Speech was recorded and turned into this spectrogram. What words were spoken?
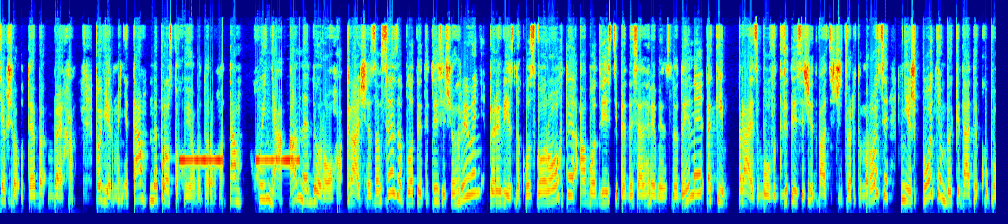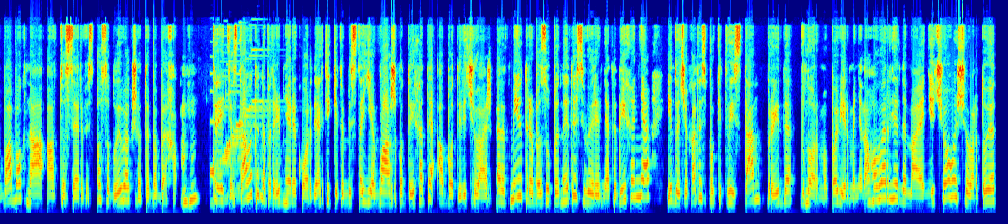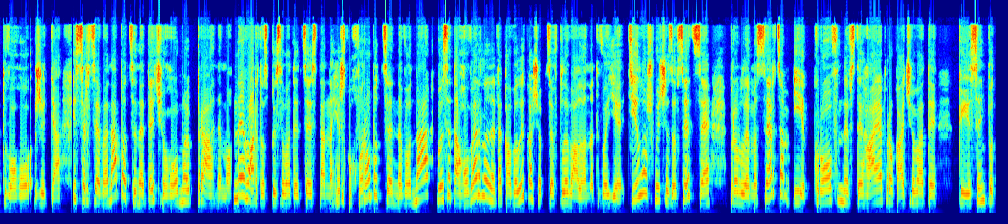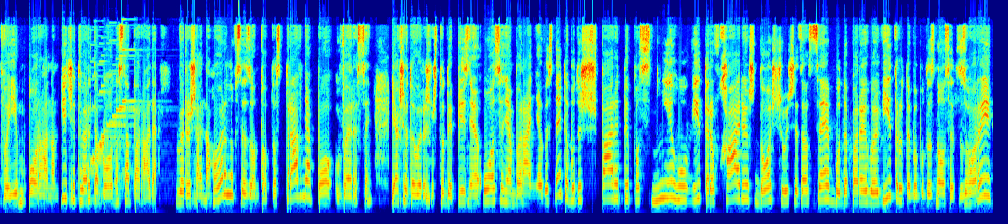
якщо у тебе беха. Повір мені, там не просто хуйова дорога, там хуйня, а не дорога. Краще за все заплатити тисячу гривень перевізнику з ворогти або 250 гривень з людини. Такий прайс був у 2024 році, ніж потім викидати купу бабок на автосервіс, особливо якщо у тебе беха. Угу. Третє, ставити непотрібні рекорди. Як тільки тобі стає важко дихати або ти відчуваєш аритмію, треба зупинитись, вирівняти дихання і дочекатись, поки твій стан прийде в норму. Повір мені, на Говерлі немає нічого, що вартує твого життя. І серцевий напад це не те, чого ми прагнемо. Не варто списувати цей стан на гірську хворобу, це не вона. Висота Говерли не така велика, щоб це впливало на твоє тіло. Швидше за все, це проблеми з серцем, і кров не встигає прокачувати кисень по твоїм органам. І четверта бонусна порада. Вирушай на Говерлу в сезон, тобто з травня по вересень. Якщо ти вирішиш туди пізньої осені або ранньої весни, ти будеш шпарити по снігу, вітер вхарюш, дощ, швидше за все, буде пориви вітру, тебе буде зносити з гори,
